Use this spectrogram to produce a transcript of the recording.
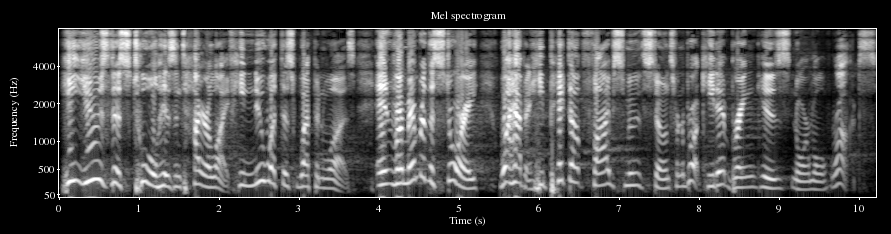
He used this tool his entire life. He knew what this weapon was. And remember the story. What happened? He picked up five smooth stones from the brook. He didn't bring his normal rocks.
